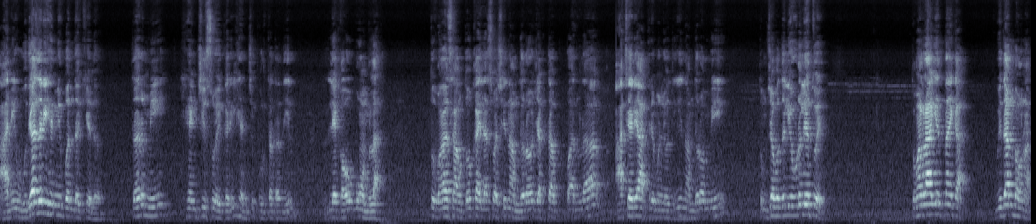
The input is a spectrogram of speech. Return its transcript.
आणि उद्या जरी ह्यांनी बंद केलं तर मी ह्यांची सोय करील ह्यांची पूर्तता देईल लेखाओ बॉम्बला तुम्हाला सांगतो कैलासवाशी नामदेवराव जगतापांना आचार्य आत्रे म्हणले होते की नामदेवराव मी तुमच्याबद्दल एवढं लिहितोय. तुम्हाला राग येत नाही का? विधान भवनात.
